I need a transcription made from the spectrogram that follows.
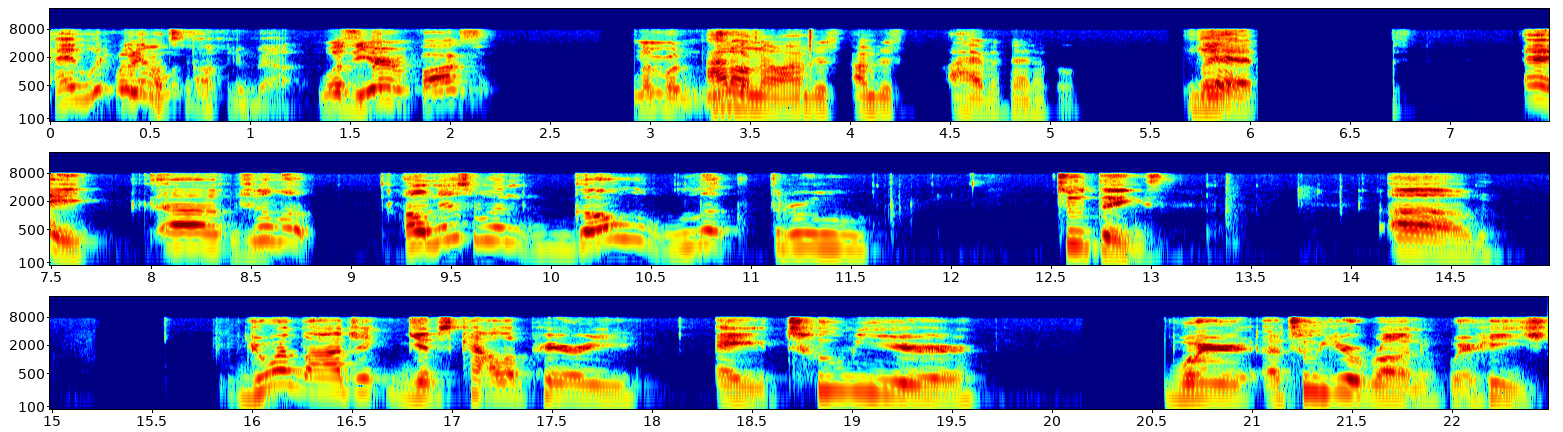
Hey, what are y'all talking about? was Aaron Fox number. I don't know. I'm just I'm just a hypothetical. But- yeah. Hey, uh, Philip, on this one, go look through two things. Um, your logic gives Calipari a two-year where a two-year run where he's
